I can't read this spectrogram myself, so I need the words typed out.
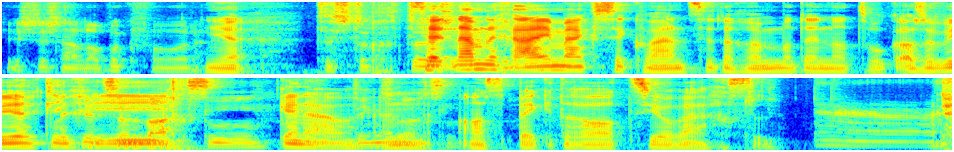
Bist du schnell runtergefahren? Ja. Das ist doch... Es hat nämlich IMAX-Sequenzen, da kommen wir dann noch zurück. Also wirklich Jetzt ein Wechsel... Genau, ein. Aspekt-Ratio-Wechsel. Ich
